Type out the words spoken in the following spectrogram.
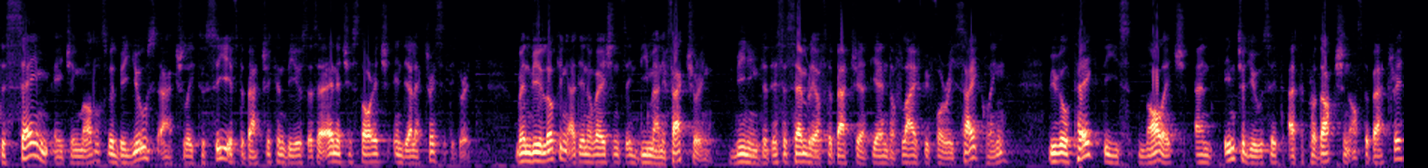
The same aging models will be used actually to see if the battery can be used as an energy storage in the electricity grid. When we're looking at innovations in demanufacturing, meaning the disassembly of the battery at the end of life before recycling, we will take these knowledge and introduce it at the production of the battery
